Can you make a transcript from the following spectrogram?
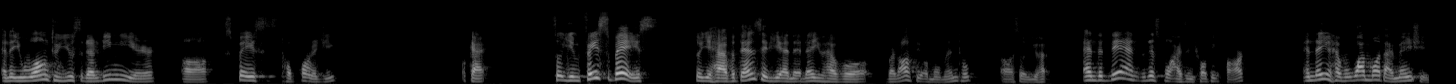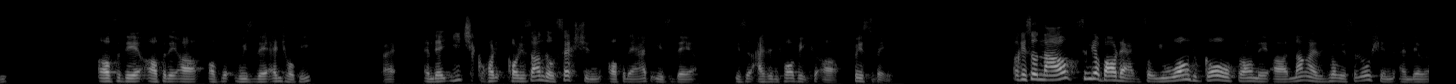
and you want to use the linear uh space topology. Okay. So in phase space, so you have a density and then you have a velocity or momentum. Uh, so you have, and then this for isentropic part. And then you have one more dimension of the, of the, uh, of with the entropy, right? And then each horizontal section of that is the, is the isentropic uh, phase space. Okay, so now think about that. So you want to go from the uh, non-isentropic solution and then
